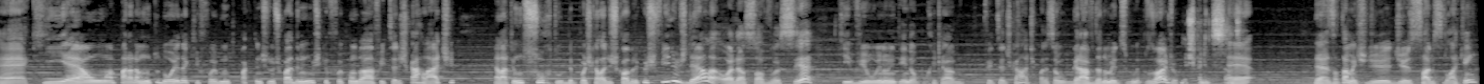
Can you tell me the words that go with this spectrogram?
É, que é uma parada muito doida, que foi muito impactante nos quadrinhos, que foi quando a Feiticeira Escarlate ela tem um surto depois que ela descobre que os filhos dela, olha só você, que viu e não entendeu por que a Feiticeira Escarlate apareceu grávida no meio do segundo episódio. O Espírito Santo. É, é exatamente, de, de sabe-se lá quem.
